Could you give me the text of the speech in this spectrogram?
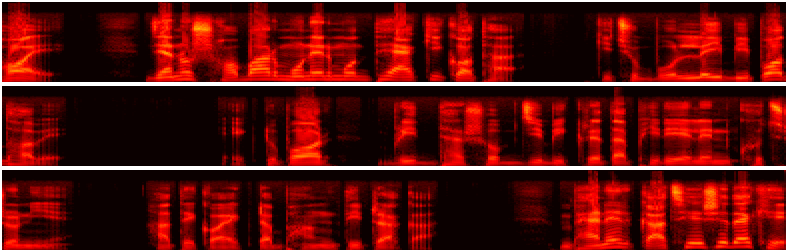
ভয়, যেন সবার মনের মধ্যে একই কথা, কিছু বললেই বিপদ হবে। একটু পর বৃদ্ধা সবজি বিক্রেতা ফিরে এলেন খুচরো নিয়ে, হাতে কয়েকটা ভাঙতি টাকা। ভ্যানের কাছে এসে দেখে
